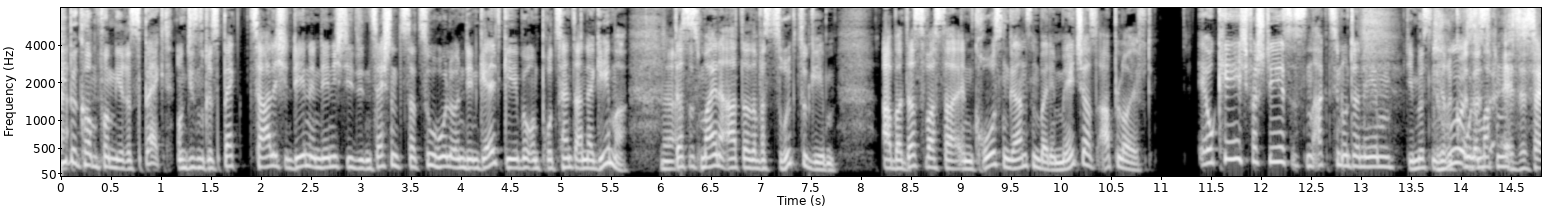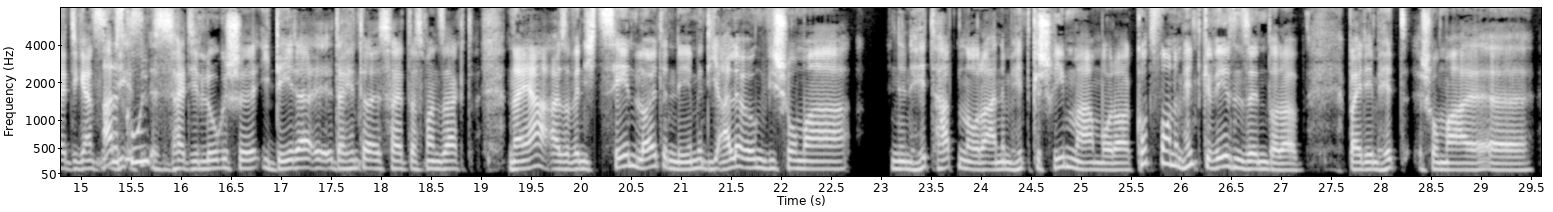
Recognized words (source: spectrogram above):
Die bekommen von mir Respekt und diesen Respekt zahle ich in denen, in denen ich die den Sessions dazu hole und denen Geld gebe und Prozente an der GEMA. Das ist meine Art, da was zurückzugeben. Aber das, was da im großen und Ganzen bei den Majors abläuft, okay, ich verstehe, es ist ein Aktienunternehmen, die müssen ihre Du, Kohle es, ist, machen. es ist halt die ganze, Alles die, cool. Es, ist halt die logische Idee da, dahinter ist halt, dass man sagt, naja, also wenn ich zehn Leute nehme, die alle irgendwie schon mal einen Hit hatten oder an einem Hit geschrieben haben oder kurz vor einem Hit gewesen sind oder bei dem Hit schon mal äh,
